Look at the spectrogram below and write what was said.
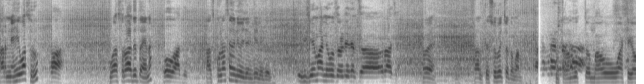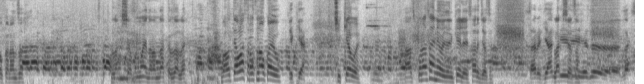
हरण्या ही वासरू? हा. वासरू आदत आहे ना? हो आदे आज कुणासंग नियोजन केले त्याचं? विजय माने ओझरडे त्यांचा राजा. होय. चालतंय शुभेच्छा तुम्हाला. मित्रांनो उत्तम भाऊ वाटेगावकरांचा लक्ष पण मैदानात दाखल झालाय. भाऊ त्या वासराचं नाव काय हो? चिक्या. होय. आज कुणाचं नियोजन केलंय सरजाचं? सर लक्ष्याचं. लक्ष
